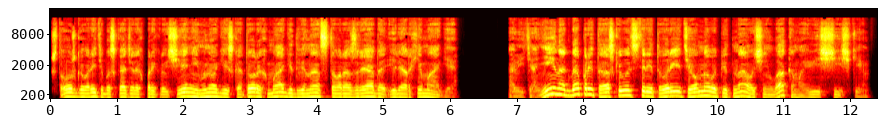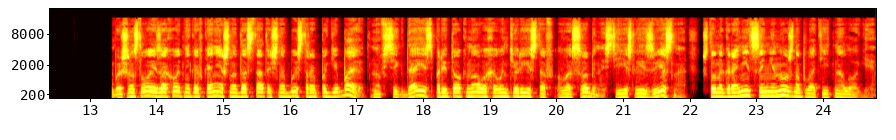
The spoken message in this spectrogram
Что уж говорить об искателях приключений, многие из которых маги двенадцатого разряда или архимаги. А ведь они иногда притаскивают с территории темного пятна очень лакомые вещички. Большинство из охотников, конечно, достаточно быстро погибают, но всегда есть приток новых авантюристов, в особенности, если известно, что на границе не нужно платить налоги.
